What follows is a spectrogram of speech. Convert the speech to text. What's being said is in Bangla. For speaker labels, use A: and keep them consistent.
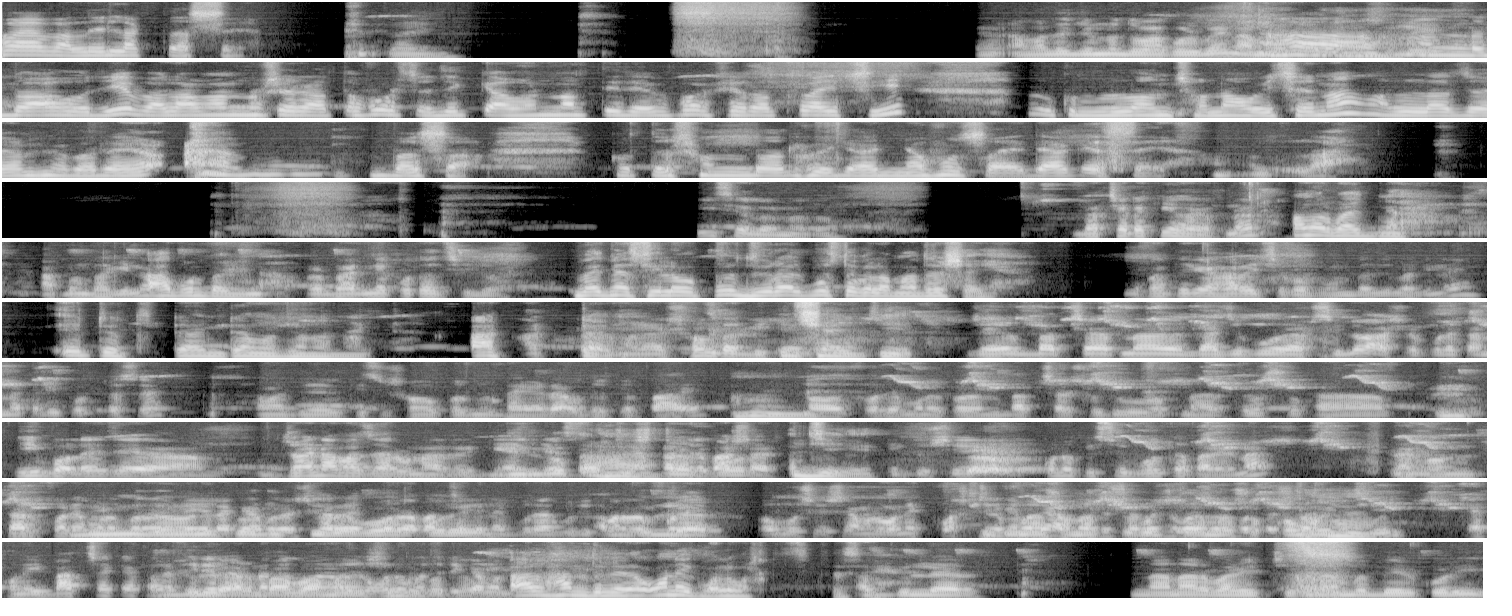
A: হওয়া ভালোই লাগতেছে।
B: আমাদের জন্য দোয়া করবেন আমরা
A: হ্যাঁ আমরা দোয়া করি ভালো মানুষের এত পড়ছে দেখে আমার নাতিরে ফেরত পাইছি। কোনো লঞ্ছনা হয়েছে না আল্লাহ যে করে বাসা কত সুন্দর হয়ে যায় না হুসায় দেয়া গেছে আল্লাহ।
C: কি ছিল না তো? বাচ্চাটা কি হয় আপনার?
D: আমার বাইক না
C: আপন ভাগিনা?
D: আপন বাইক না
C: আর ভাগিনা কোথায় ছিল?
D: বাইক না ছিল জোরাল পুস্তকলা মাদ্রাসায়।
C: ওখান থেকে হারাইছে কখন বাজে ভাগিনা?
D: এটা টাইমটা আমার জানা নাই।
C: আটটা। মানে সন্ধ্যার দিকে। যাই হোক বাচ্চা আপনার গাজীপুর আসছিল আসার পরে কান্নাকাটি করতেছে। আমাদের কিছু সহকর্মী ভাইয়েরা ওদেরকে পায়। পাওয়ার পরে মনে করেন বাচ্চা শুধু আপনার ই বলে যে জয়না বাজার ওনার বাসার।
D: জি।
C: কিন্তু সে কোনো কিছু বলতে পারে না। এখন তারপরে
B: বিভিন্ন ধরনের প্রযুক্তি ব্যবহার করে
C: অবশেষে আমরা অনেক কষ্টের
B: ঠিকানা শনাক্ত করতে আমরা সক্ষম
C: সক্ষম
B: হয়েছি।
C: এখন এই বাচ্চাকে আপনারা ফিরে আপনাদের
B: বাবা মায়ের সাথে কথা
C: কেমন
D: আলহামদুলিল্লাহ অনেক ভালো।
B: আব্দুল্লাহর নানার বাড়ির ঠিকানা আমরা বের করি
